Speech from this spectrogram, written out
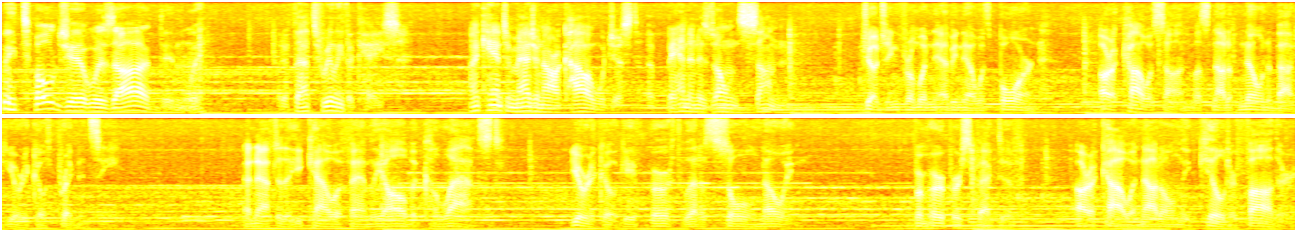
We told you it was odd, didn't we? But if that's really the case, I can't imagine Arakawa would just abandon his own son. Judging from when Ebina was born, Arakawa-san must not have known about Yuriko's pregnancy. And after the Hikawa family all but collapsed, Yuriko gave birth without a soul knowing. From her perspective, Arakawa not only killed her father,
